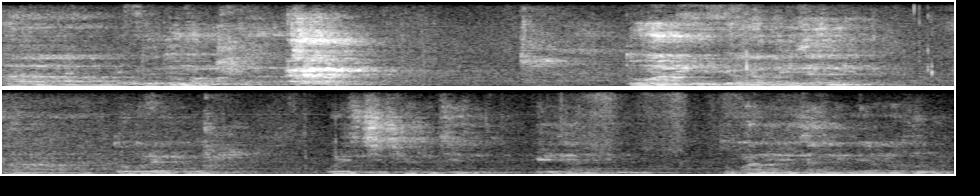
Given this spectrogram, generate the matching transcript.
아, 우리 동아, 동아리 연합 회장님 아, 또 그리고 우리 집현진 회장님, 동아리 회장님 여러분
